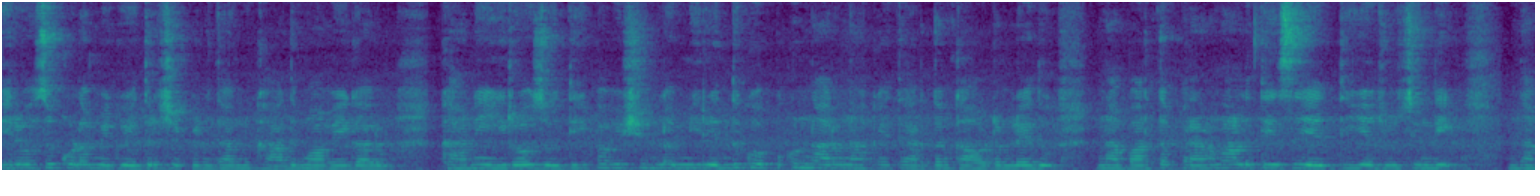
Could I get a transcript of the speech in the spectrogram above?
ఏ రోజు కూడా మీకు ఎదురు చెప్పిన దాన్ని కాదు మావయ్య గారు. కానీ ఈరోజు దీప విషయంలో మీరు ఎందుకు ఒప్పుకున్నారో నాకైతే అర్థం కావటం లేదు. నా భర్త ప్రాణాలు తీసి తీయ చూసింది. నా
